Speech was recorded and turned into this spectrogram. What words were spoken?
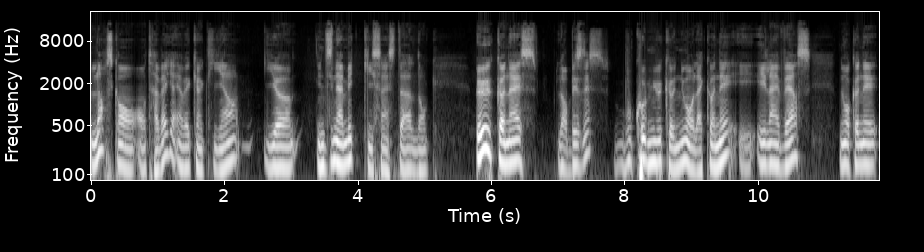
lorsqu'on on travaille avec un client, il y a une dynamique qui s'installe. Donc, eux connaissent leur business beaucoup mieux que nous, on la connaît, et, et l'inverse, nous, on connaît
